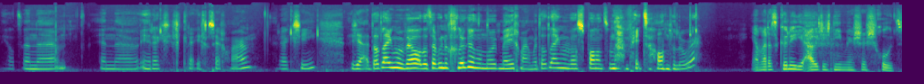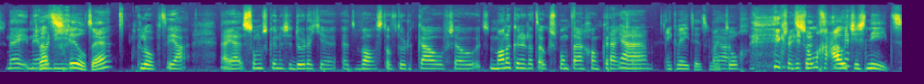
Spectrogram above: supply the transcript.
Die had een, eh, een eh, erectie gekregen, zeg maar. Erectie. Dus ja, dat lijkt me wel, dat heb ik nog gelukkig nog nooit meegemaakt. Maar dat lijkt me wel spannend om daarmee te handelen hoor. Ja, maar dat kunnen die oudjes niet meer zo goed. Nee, nee dat maar die scheelt, hè? Klopt. Ja. Nou ja, soms kunnen ze doordat je het wast of door de kou of zo. Mannen kunnen dat ook spontaan gewoon krijgen. Ja, ik weet het. Maar Ja, toch, ik weet het. sommige oudjes niet.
